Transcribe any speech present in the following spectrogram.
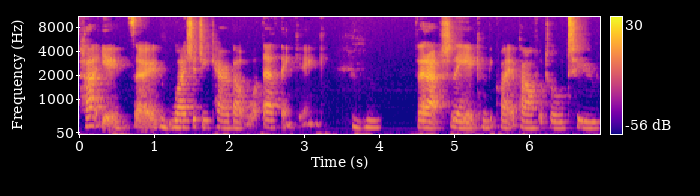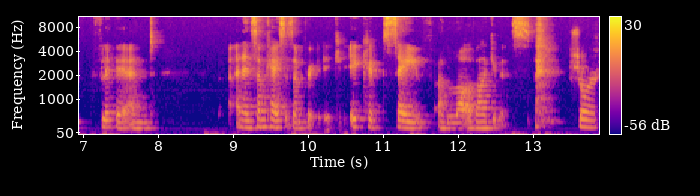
hurt you. So mm-hmm. why should you care about what they're thinking? Mm-hmm. But actually, it can be quite a powerful tool to flip it and and in some cases, I'm pretty, it, it could save a lot of arguments. sure.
